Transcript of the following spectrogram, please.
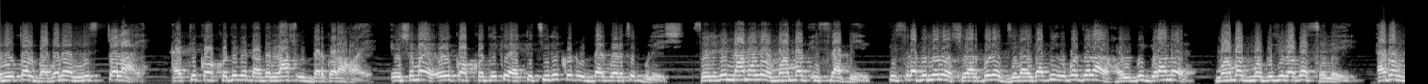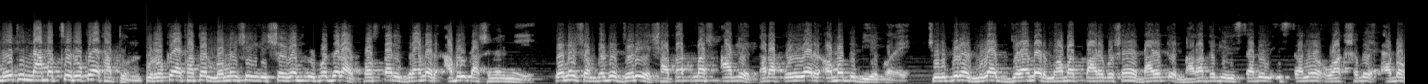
বহুতল ভবনের নিচতলায় একটি কক্ষ থেকে তাদের লাশ উদ্ধার করা হয়। এই সময় ওই কক্ষ থেকে একটি চিরকুট উদ্ধার করেছে পুলিশ। ছেলেটির নাম হলো মোহাম্মদ ইসরাফিল। ইসরাফিল হলো শেয়ারপুরের জিনাইগাতি উপজেলার হলবি গ্রামের মোহাম্মদ মফিজুল হকের ছেলে এবং মেয়েটির নাম হচ্ছে রোকেয়া খাতুন। রোকেয়া খাতুন ময়মনসিংহ ঈশ্বরগঞ্জ উপজেলার পস্তারি গ্রামের আবুল কাশেমের মেয়ে। প্রেমের সম্পর্কে জড়িয়ে সাত আট মাস আগে তারা পরিবারের অমতে বিয়ে করে। শ্রীপুরের মুলাদ গ্রামের মোহাম্মদ পারুক হোসেনের বাড়িতে ভাড়া থেকে ইসরাবিল স্থানীয় ওয়ার্কশপে এবং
